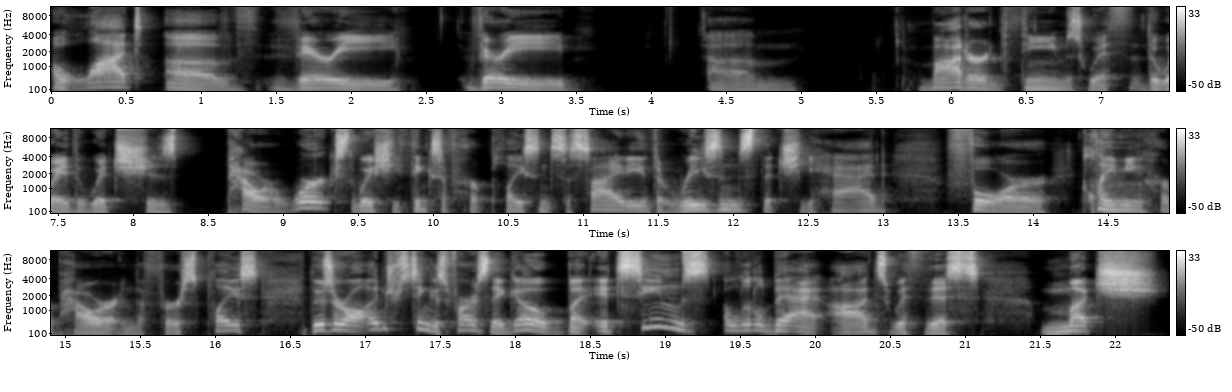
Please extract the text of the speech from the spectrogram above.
a lot of very very um, modern themes with the way the witch is power works, the way she thinks of her place in society, the reasons that she had for claiming her power in the first place. Those are all interesting as far as they go, but it seems a little bit at odds with this much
